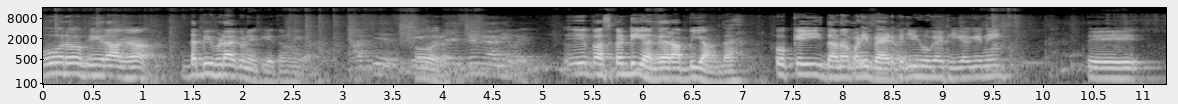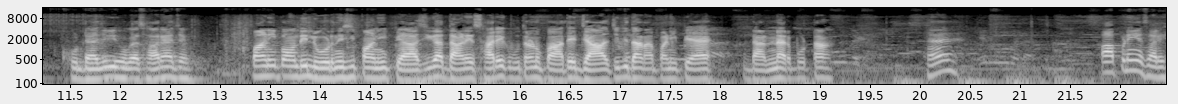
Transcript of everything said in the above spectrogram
ਹੋਰ ਉਹ ਫੇਰ ਆ ਗਿਆ, ਡੱਬੀ ਫੜਾ ਕੇ ਨਹੀਂ ਖੇਤ ਨੂੰ ਯਾਰ। ਹੋਰ। ਇਹ ਬਸ ਕੱਢੀ ਜਾਂਦੇ ਰੱਬ ਹੀ ਜਾਣਦਾ। ਓਕੇ ਜੀ, ਦਾਣਾ ਪਾਣੀ ਬੈਠ ਕੇ ਜੀ ਹੋ ਗਿਆ, ਠੀਕ ਹੈ ਕਿ ਨਹੀਂ? ਤੇ ਖੁੱਡਾਂ 'ਚ ਵੀ ਹੋ ਗਿਆ ਸਾਰਿਆਂ 'ਚ। ਪਾਣੀ ਪਾਉਣ ਦੀ ਲੋੜ ਨਹੀਂ ਸੀ, ਪਾਣੀ ਪਿਆ ਸੀਗਾ, ਦਾਣੇ ਸਾਰੇ ਕਬੂਤਰਾਂ ਨੂੰ ਪਾਤੇ ਜਾਲ 'ਚ ਵੀ ਦਾਣਾ ਪਾਣੀ ਪਿਆ। ਡਨ ਹੈ ਰਿਪੋਰਟਾਂ। ਹੈ? ਆਪਣੇ ਹੀ ਆ ਸਾਰੇ।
